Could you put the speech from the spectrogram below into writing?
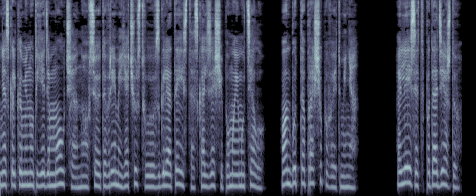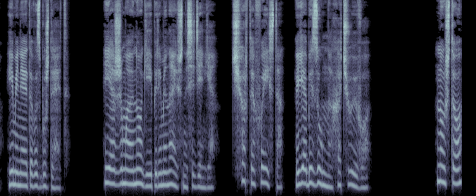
Несколько минут едем молча, но все это время я чувствую взгляд Эйста, скользящий по моему телу. Он будто прощупывает меня. Лезет под одежду, и меня это возбуждает. Я сжимаю ноги и переминаюсь на сиденье. Чёртов Эйста, я безумно хочу его. «Ну что?»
